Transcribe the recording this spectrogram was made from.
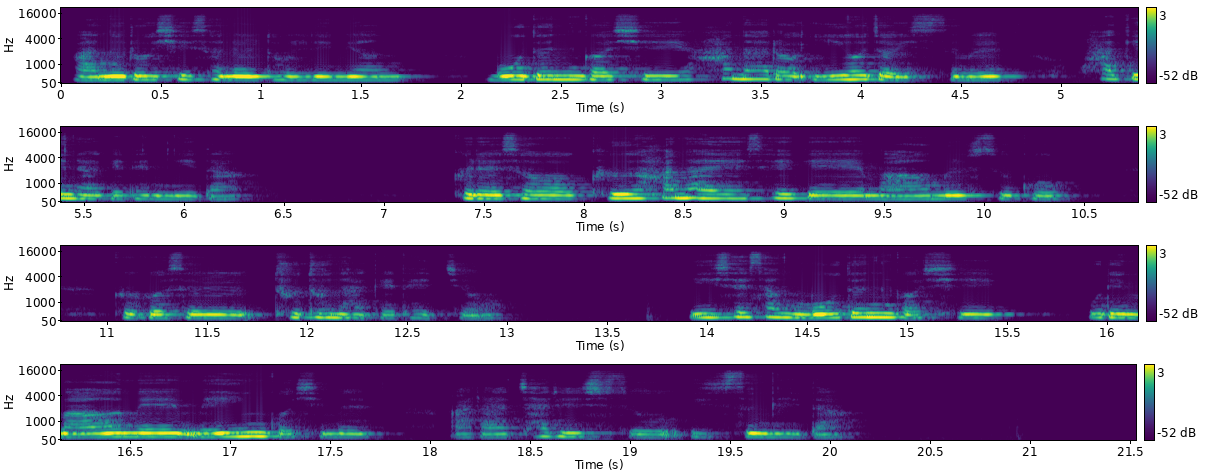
안으로 시선을 돌리면 모든 것이 하나로 이어져 있음을 확인하게 됩니다. 그래서 그 하나의 세계에 마음을 쓰고 그것을 두둔하게 되죠. 이 세상 모든 것이 우리 마음의 메인 것임을 알아차릴 수 있습니다.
